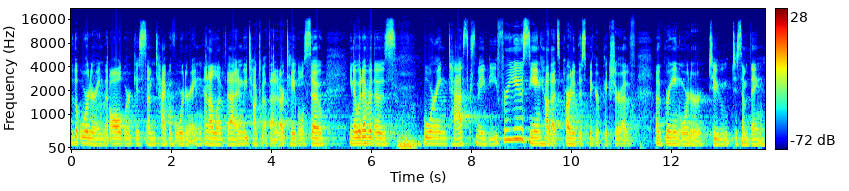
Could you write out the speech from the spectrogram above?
the ordering, that all work is some type of ordering. And I loved that. And we talked about that at our table. So, you know, whatever those boring tasks may be for you, seeing how that's part of this bigger picture of, of bringing order to, to something.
